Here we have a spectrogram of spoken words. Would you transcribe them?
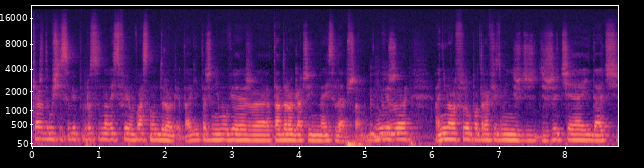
każdy musi sobie po prostu znaleźć swoją własną drogę, tak? I też nie mówię, że ta droga czy inna jest lepsza. Mhm. Mówię, że Animal Flow potrafi zmienić ży- życie i dać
